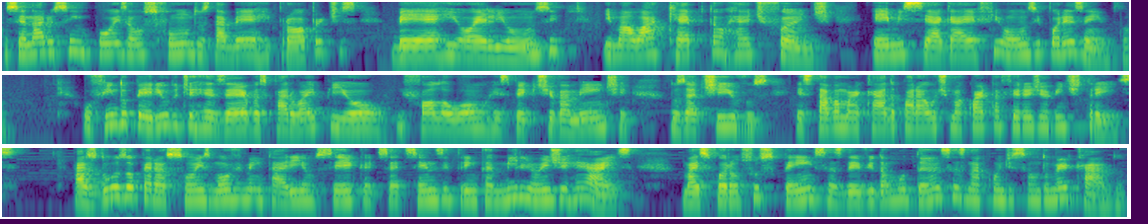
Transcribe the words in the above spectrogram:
O cenário se impôs aos fundos da BR Properties, BROL11 e Mauá Capital Hedge Fund, MCHF11, por exemplo. O fim do período de reservas para o IPO e follow-on, respectivamente, dos ativos estava marcado para a última quarta-feira, dia 23. As duas operações movimentariam cerca de 730 milhões de reais, mas foram suspensas devido a mudanças na condição do mercado.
